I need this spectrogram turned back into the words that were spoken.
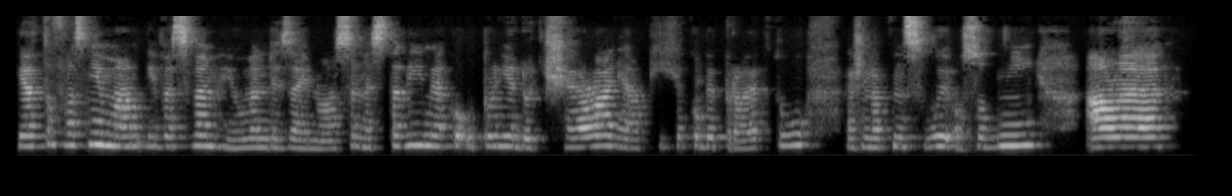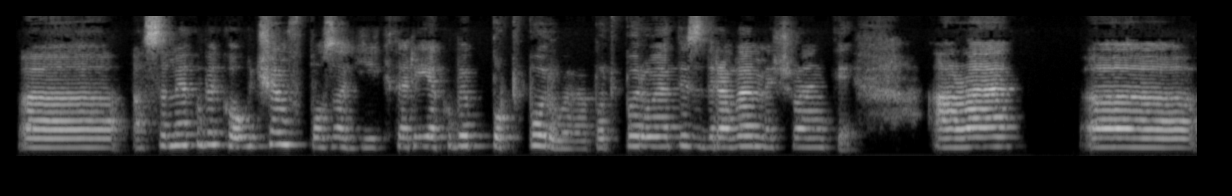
Já to vlastně mám i ve svém human designu. Já se nestavím jako úplně do čela nějakých jakoby projektů, až na ten svůj osobní, ale uh, a jsem jakoby koučem v pozadí, který jakoby podporuje, podporuje ty zdravé myšlenky. Ale uh,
